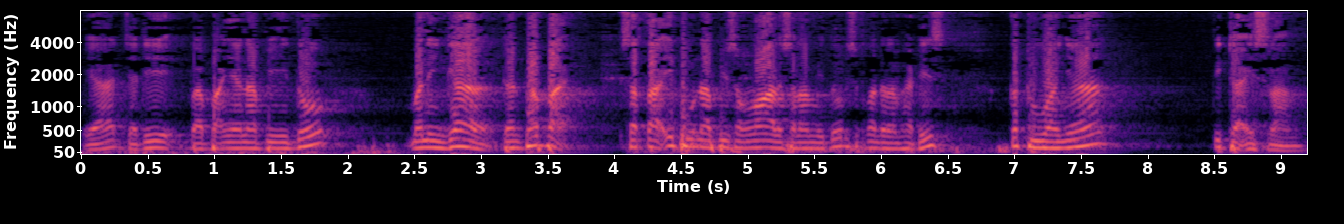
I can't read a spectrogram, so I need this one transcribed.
Ya, jadi bapaknya Nabi itu meninggal dan bapak serta ibu Nabi Shallallahu Alaihi Wasallam itu disebutkan dalam hadis keduanya tidak Islam,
